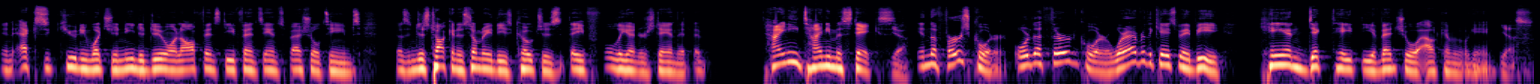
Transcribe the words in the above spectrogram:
and executing what you need to do on offense, defense, and special teams. Because in just talking to so many of these coaches, they fully understand that uh, tiny, tiny mistakes Yeah. in the first quarter or the third quarter, wherever the case may be, can dictate the eventual outcome of a game. Yes.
